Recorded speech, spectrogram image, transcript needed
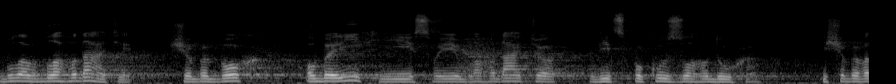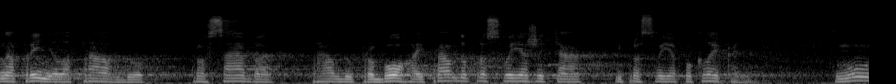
була в благодаті, щоб Бог оберіг її своєю благодаттю від спокус Злого Духа, і щоб вона прийняла правду про себе, правду про Бога і правду про своє життя і про своє покликання. Тому,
